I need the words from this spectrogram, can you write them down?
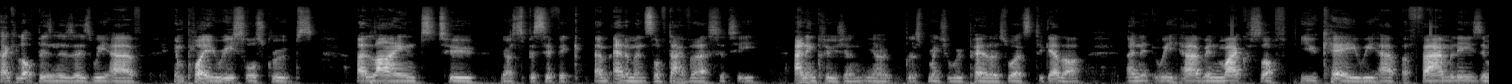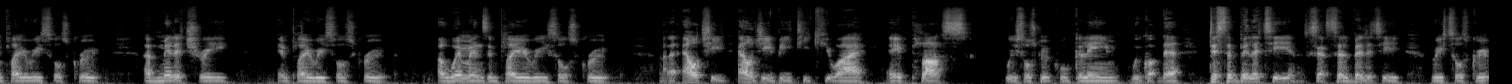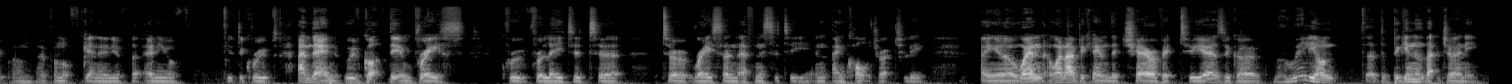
Like a lot of businesses, we have employee resource groups aligned to, you know, specific um, elements of diversity and inclusion, you know, just make sure we pair those words together. And we have in Microsoft UK, we have a families employee resource group, a military employee resource group, a women's employee resource group, uh, LG, LGBTQIA plus resource group called Gleam. We've got the disability accessibility resource group. I hope I'm not forgetting any of the, any of the groups. And then we've got the Embrace group related to, to race and ethnicity and, and culture actually. And you know, when, when I became the chair of it two years ago, we're really on the, the beginning of that journey.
